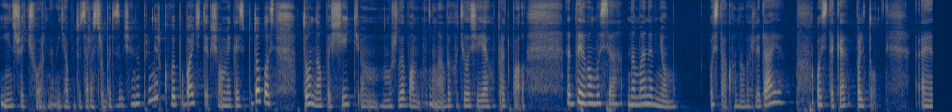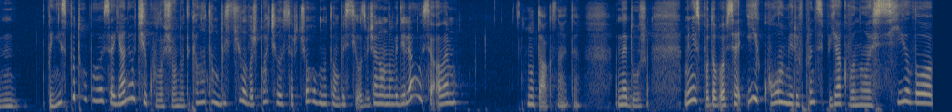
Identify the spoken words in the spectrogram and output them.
інше чорне. Я буду зараз робити звичайну примірку. Ви побачите, якщо вам якесь сподобалось, то напишіть, можливо, ви хотіли, щоб я його придбала. Дивимося на мене в ньому. Ось так воно виглядає, ось таке пальто. Е, Мені сподобалося, я не очікувала, що воно таке, воно там висіло, ви ж бачили, серед чого воно там висіло. Звичайно, воно виділялося, але ну так, знаєте, не дуже. Мені сподобався і комір, і в принципі, як воно сіло.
